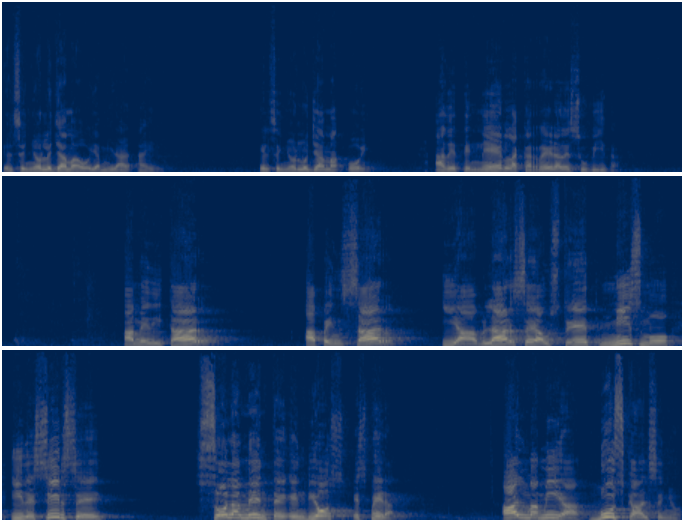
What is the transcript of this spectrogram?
El Señor le llama hoy a mirar a Él. El Señor lo llama hoy a detener la carrera de su vida, a meditar, a pensar y a hablarse a usted mismo y decirse, Solamente en Dios espera. Alma mía, busca al Señor.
